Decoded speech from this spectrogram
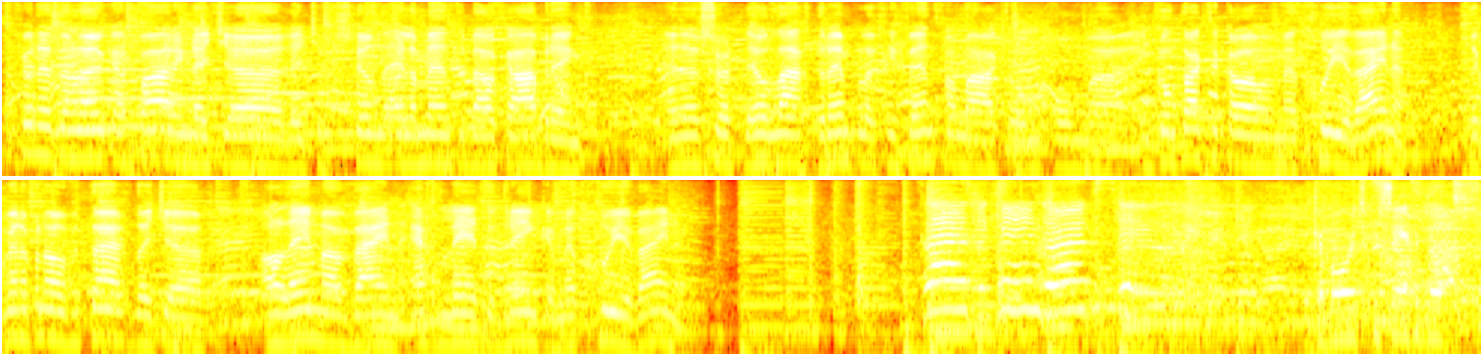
Ik vind het een leuke ervaring dat je, dat je verschillende elementen bij elkaar brengt en er een soort heel laagdrempelig event van maakt om, om in contact te komen met goede wijnen. Ik ben ervan overtuigd dat je alleen maar wijn echt leert te drinken met goede wijnen. Ik heb ooit gezegd dat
